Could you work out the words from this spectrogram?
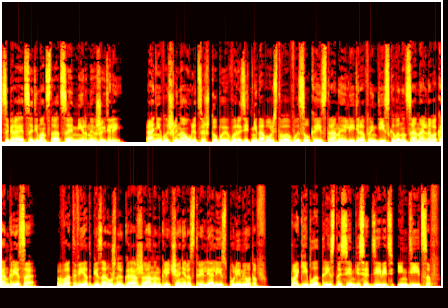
собирается демонстрация мирных жителей. Они вышли на улицы, чтобы выразить недовольство высылкой из страны лидеров Индийского национального конгресса. В ответ безоружных горожан англичане расстреляли из пулеметов. Погибло 379 индийцев.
